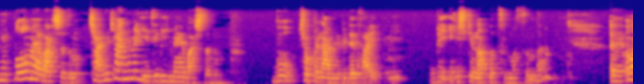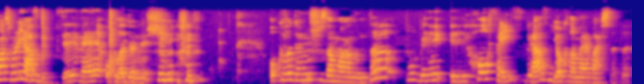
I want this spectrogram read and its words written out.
mutlu olmaya başladım. Kendi kendime yetebilmeye başladım. Bu çok önemli bir detay hani bir ilişkinin atlatılmasında. Ee, ondan sonra yaz bitti ve okula dönüş. okula dönüş zamanında bu beni e, whole face biraz yoklamaya başladı.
